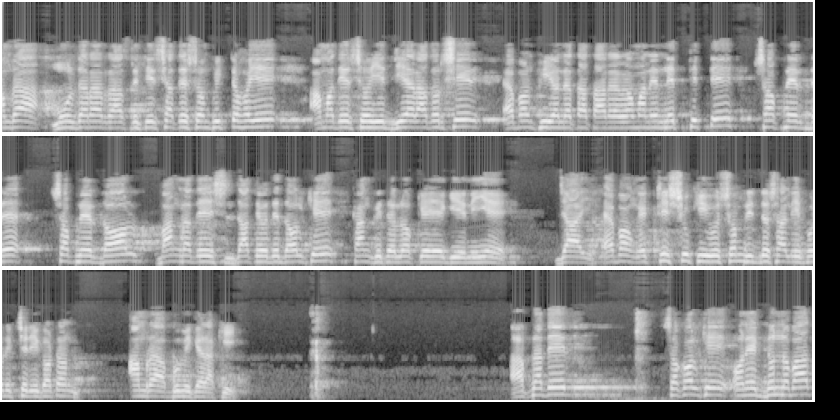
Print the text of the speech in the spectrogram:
আমরা মূলধারার রাজনীতির সাথে সম্পৃক্ত হয়ে আমাদের শহীদ জিয়ার আদর্শের এবং প্রিয় নেতা তারেক রহমানের নেতৃত্বে স্বপ্নের স্বপ্নের দল বাংলাদেশ জাতীয়দের দলকে কাঙ্ক্ষিত লক্ষ্যে এগিয়ে নিয়ে যাই এবং একটি সুখী ও সমৃদ্ধশালী পরিচয় গঠন আমরা ভূমিকা রাখি। আপনাদের সকলকে অনেক ধন্যবাদ।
